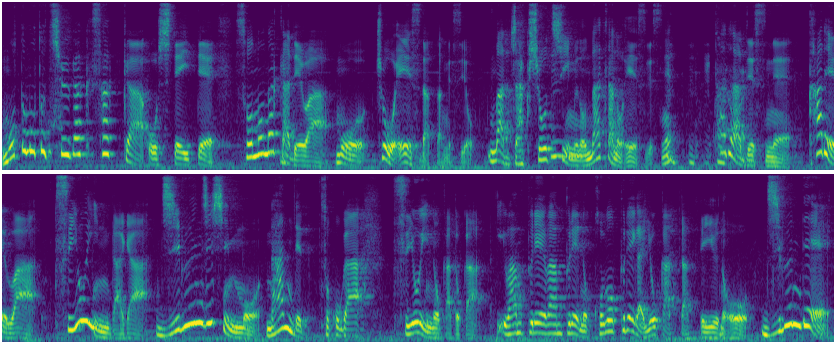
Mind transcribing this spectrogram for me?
もともと中学サッカーをしていてその中ではもう超エースだったんですよ。まあ弱小チームの中のエースですね。ただですね彼は強いんだが自分自身もなんでそこが強いのかとかワンプレーワンプレーのこのプレーが良かったっていうのを自分で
